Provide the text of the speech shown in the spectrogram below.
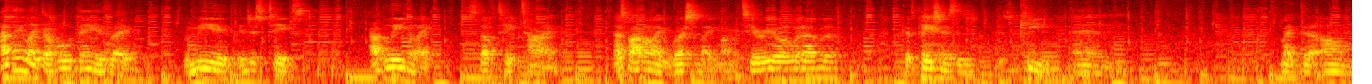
I think like the whole thing is like, for me, it, it just takes. I believe in like stuff take time. That's why I don't like rush like my material or whatever, because patience is, is key. And like the um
